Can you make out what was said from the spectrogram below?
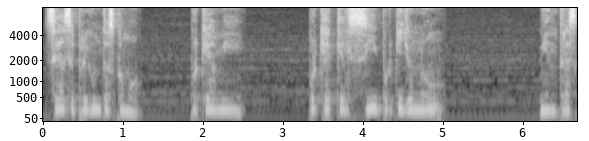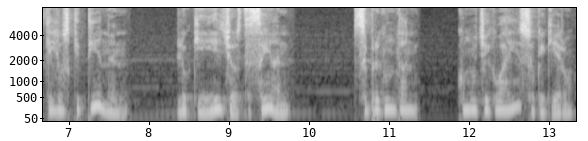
se hace preguntas como ¿por qué a mí? ¿Por qué aquel sí? ¿Por qué yo no? mientras que los que tienen lo que ellos desean se preguntan, ¿cómo llego a eso que quiero?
